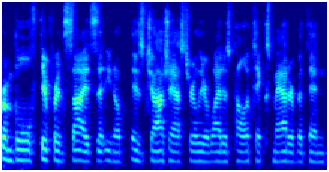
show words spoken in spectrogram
from both different sides that you know as josh asked earlier why does politics matter? But then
